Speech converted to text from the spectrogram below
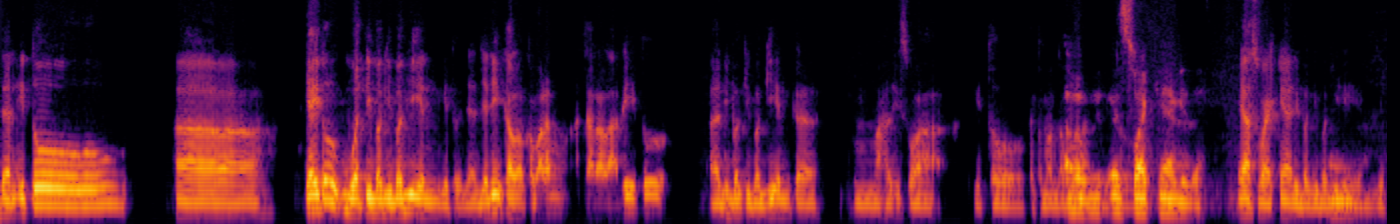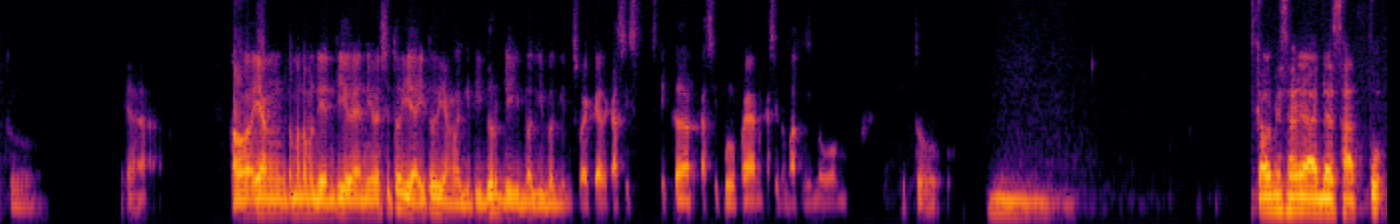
dan itu uh, ya itu buat dibagi-bagiin gitu. Jadi kalau kemarin acara lari itu uh, dibagi-bagiin ke mahasiswa gitu, ke teman-teman. Oh, gitu. swagnya ya. gitu. Ya swagnya dibagi-bagiin hmm. gitu. Ya. Kalau yang teman-teman di NTU NUS itu ya itu yang lagi tidur dibagi-bagiin swagnya, kasih stiker, kasih pulpen, kasih tempat minum gitu. Hmm. Kalau misalnya ada satu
